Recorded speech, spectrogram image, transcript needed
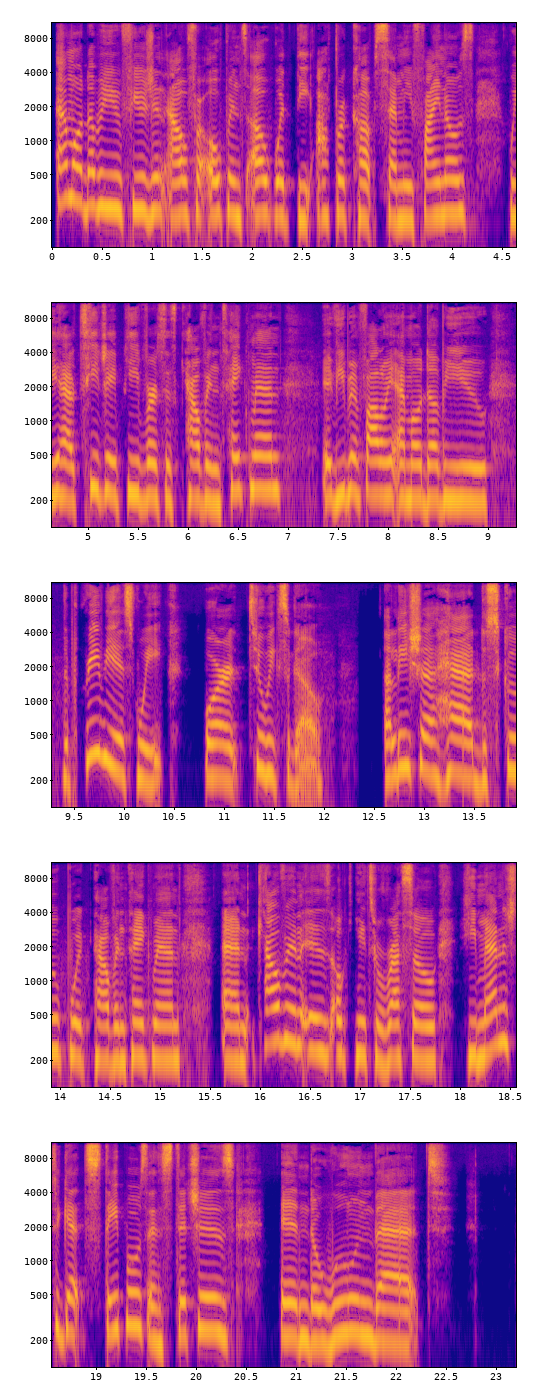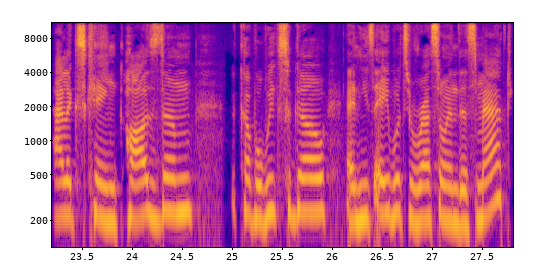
MLW Fusion Alpha opens up with the Opera Cup semifinals. We have TJP versus Calvin Tankman. If you've been following MLW the previous week or two weeks ago, Alicia had the scoop with Calvin Tankman, and Calvin is okay to wrestle. He managed to get staples and stitches in the wound that Alex Kane caused him a couple weeks ago, and he's able to wrestle in this match.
